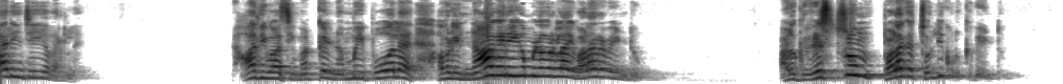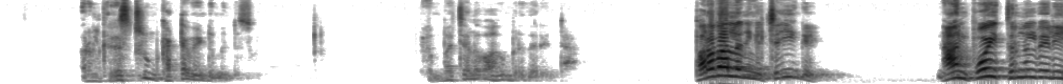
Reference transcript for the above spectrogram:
காரியம் செய்ய வரல. ஆதிவாசி மக்கள் நம்மை போல அவர்கள் நாகரிகம் உள்ளவர்களாய் வளர வேண்டும். அவளுக்கு ரெஸ்ட் ரூம் பழக சொல்லிக் கொடுக்க வேண்டும். அவர்களுக்கு ரெஸ்ட் ரூம் கட்ட வேண்டும் என்று சொல். ரொம்ப செலவாகும் பிரதர் என்றார். பரவாயில்ல நீங்கள் செய்யுங்கள். நான் போய் திருநெல்வேலி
